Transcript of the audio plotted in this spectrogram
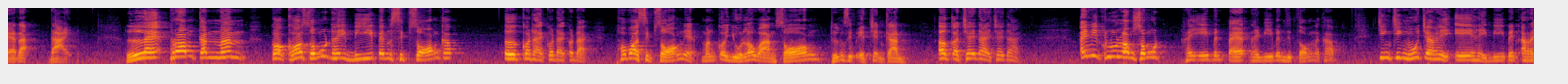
8อะได้ และพร้อมกันนั้นก็ขอสมมุติให้ B เป็น 12 ครับ เออก็ได้ก็ได้ก็ได้ เพราะว่า 12เนี่ยมันก็อยู่ระหว่าง2ถึง11 เช่นกัน เออก็ใช้ได้ใช้ได้ไอ้นี่ครูลองสมมติให้ A เป็น 8 ให้ B เป็น 12 นะครับ จริง ๆ หนูจะให้ A ให้ B เป็นอะไร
